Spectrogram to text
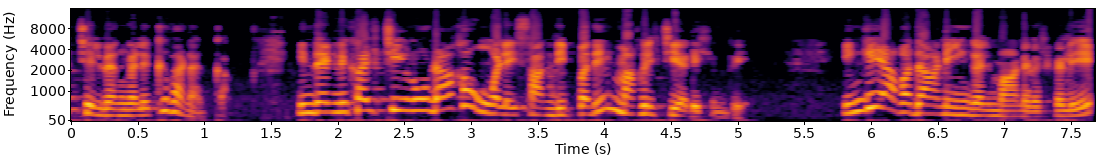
செல்வங்களுக்கு வணக்கம். இந்த நிகழ்ச்சியினூடாக உங்களை சந்திப்பதில் மகிழ்ச்சி அடைகின்றேன். இங்கே அவதானியுங்கள் மாணவர்களே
